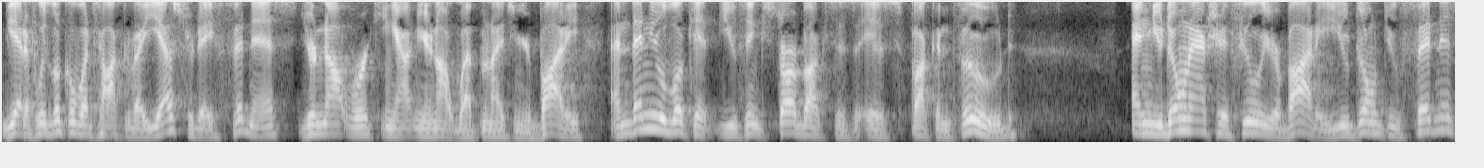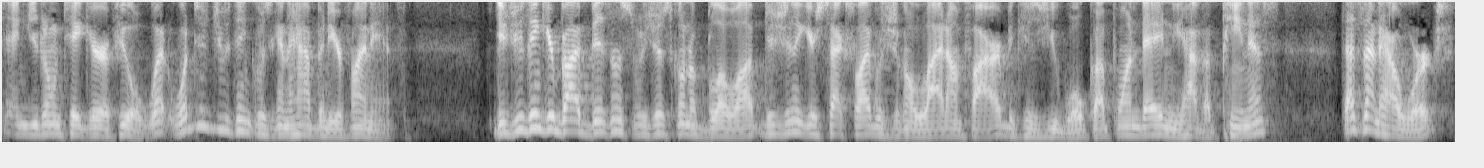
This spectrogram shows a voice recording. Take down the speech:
Yet, if we look at what I talked about yesterday, fitness, you're not working out and you're not weaponizing your body. And then you look at, you think Starbucks is, is fucking food and you don't actually fuel your body. You don't do fitness and you don't take care of fuel. What, what did you think was going to happen to your finance? Did you think your business was just going to blow up? Did you think your sex life was just going to light on fire because you woke up one day and you have a penis? That's not how it works.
